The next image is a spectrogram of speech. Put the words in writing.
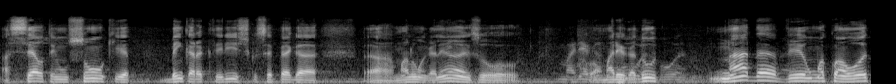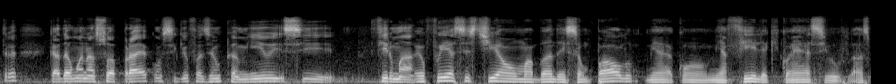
A Cel tem um som que é bem característico. Você pega a Malu Magalhães ou ou a Maria Gadu, nada a ver uma com a outra, cada uma na sua praia conseguiu fazer um caminho e se firmar. Eu fui assistir a uma banda em São Paulo, minha, com minha filha, que conhece, o, as,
